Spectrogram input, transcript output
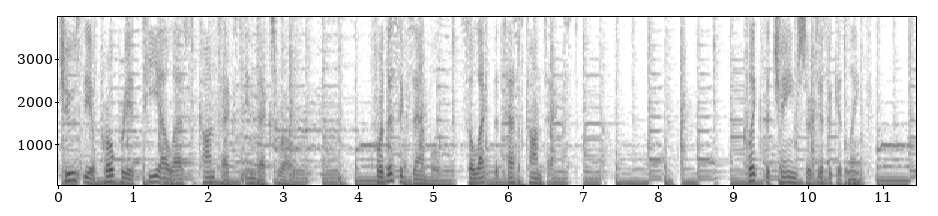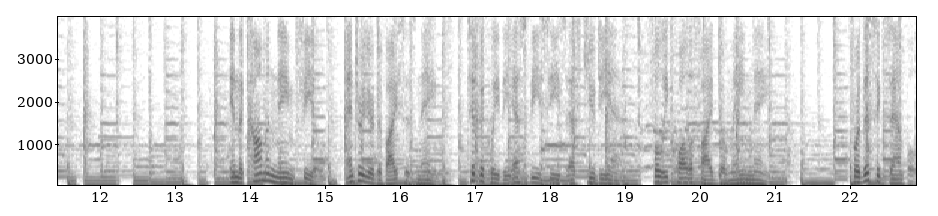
Choose the appropriate TLS context index row. For this example, select the test context. Click the Change Certificate link. In the Common Name field, enter your device's name, typically the SBC's FQDN, fully qualified domain name. For this example,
